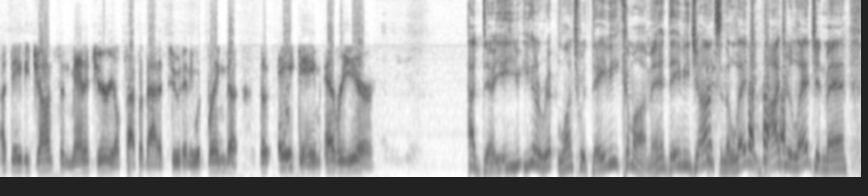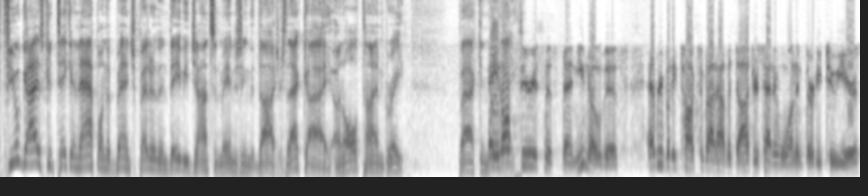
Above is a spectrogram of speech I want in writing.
a Davey Johnson managerial type of attitude, and he would bring the the A game every year. How dare you? You, you gonna rip lunch with Davey? Come on, man. Davey Johnson, the legend, Dodger legend, man. Few guys could take a nap on the bench better than Davey Johnson managing the Dodgers. That guy, an all-time great. Back in the hey, in day. all seriousness, Ben, you know this. Everybody talks about how the Dodgers hadn't won in 32 years.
